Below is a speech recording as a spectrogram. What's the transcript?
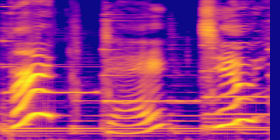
Birthday to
